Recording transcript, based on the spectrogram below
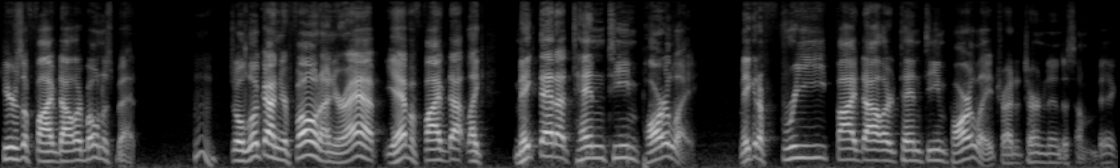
here's a five dollar bonus bet." Hmm. So look on your phone on your app. You have a five dot like make that a ten team parlay. Make it a free five dollar ten team parlay. Try to turn it into something big.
